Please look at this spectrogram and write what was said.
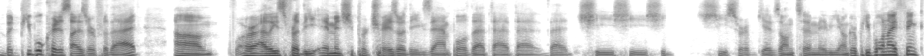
but people criticize her for that um or at least for the image she portrays or the example that that that that she she she she sort of gives onto maybe younger people and i think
